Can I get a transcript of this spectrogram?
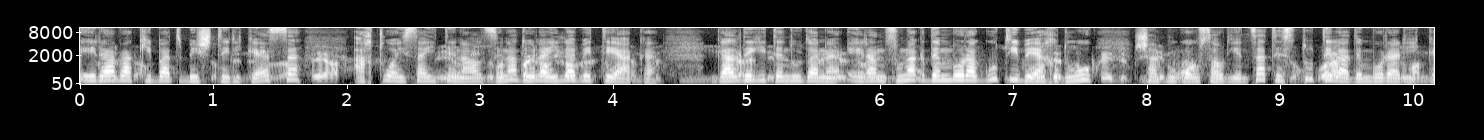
erabaki bat besterik ez, hartua izaiten altzena duela hilabeteak. Galde egiten dudan erantzunak denbora guti behar du, salbu gauza horientzat ez dutela denborarik.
